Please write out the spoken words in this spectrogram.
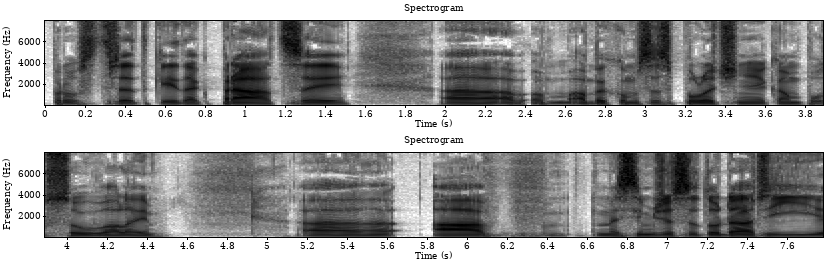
prostředky, tak práci, abychom se společně někam posouvali. A myslím, že se to daří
